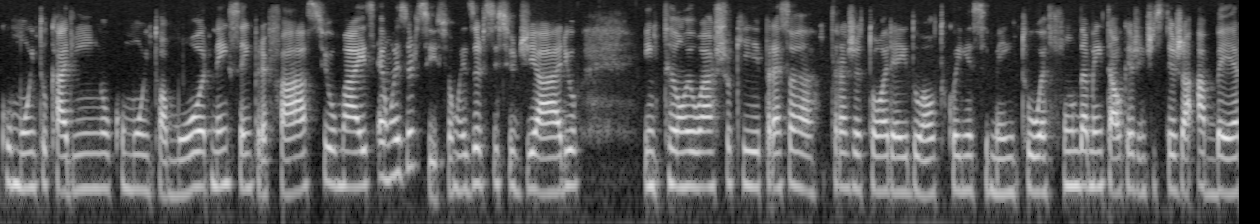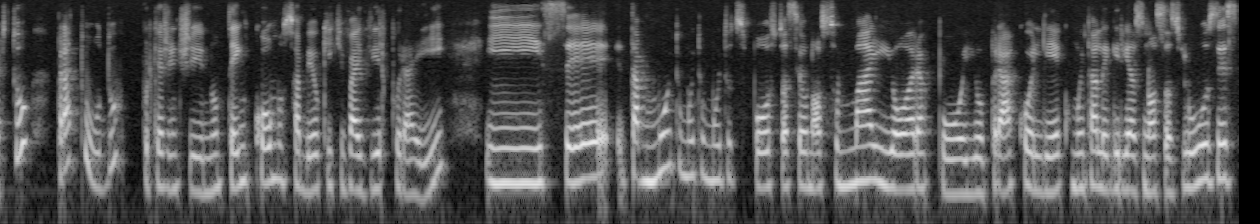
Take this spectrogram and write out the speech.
com muito carinho, com muito amor. Nem sempre é fácil, mas é um exercício, é um exercício diário. Então, eu acho que para essa trajetória aí do autoconhecimento é fundamental que a gente esteja aberto para tudo, porque a gente não tem como saber o que, que vai vir por aí e ser está muito, muito, muito disposto a ser o nosso maior apoio para acolher com muita alegria as nossas luzes,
